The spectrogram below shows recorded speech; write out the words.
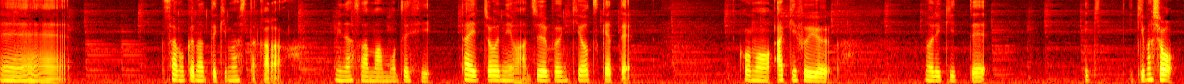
えー、寒くなってきましたから皆様も是非体調には十分気をつけてこの秋冬乗り切っていきいきましょう。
